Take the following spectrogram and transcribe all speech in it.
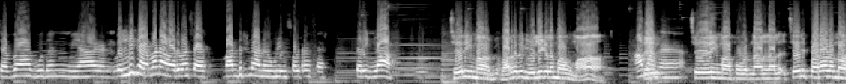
செவ்வாய் புதன் வியாழன் வெள்ளிக்கிழமை நான் வருவேன் சார். வந்துட்டு நான் உங்களுக்கு சொல்றேன் சார். சரிங்களா? சரிங்கம்மா வர்றதுக்கு வெள்ளிக்கிழமை ஆகுமா? சரிங்கம்மா அப்போ ஒரு நாலு நாள். சரி பரவாயில்லம்மா.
